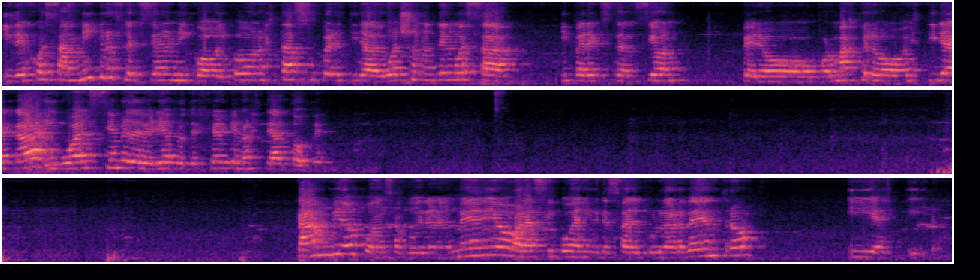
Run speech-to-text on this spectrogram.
y dejo esa microflexión en mi codo. El codo no está súper estirado, igual yo no tengo esa hiperextensión, pero por más que lo estire acá, igual siempre debería proteger que no esté a tope. cambio, pueden sacudir en el medio, ahora sí pueden ingresar el pulgar dentro y estiro.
